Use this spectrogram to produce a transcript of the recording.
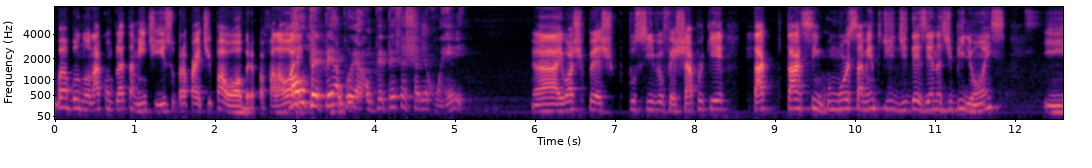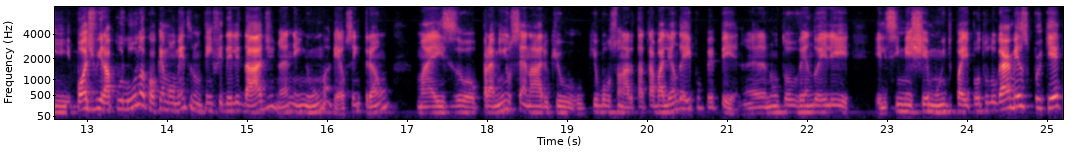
vai abandonar completamente isso para partir para a obra, para falar, olha... Mas o PP apoia, o PP fecharia com ele? Ah, eu acho, acho possível fechar, porque tá, tá assim, com um orçamento de, de dezenas de bilhões, e pode virar para o Lula a qualquer momento, não tem fidelidade né, nenhuma, que é o centrão, mas para mim o cenário que o, que o Bolsonaro está trabalhando é ir para o PP. Né? Não estou vendo ele ele se mexer muito para ir para outro lugar, mesmo porque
